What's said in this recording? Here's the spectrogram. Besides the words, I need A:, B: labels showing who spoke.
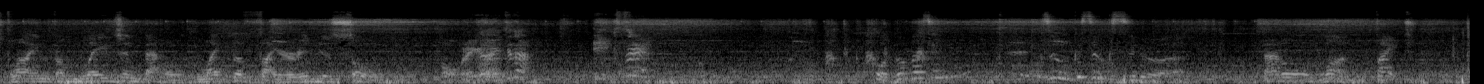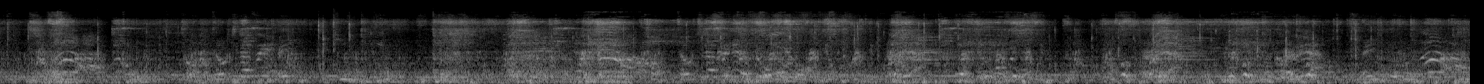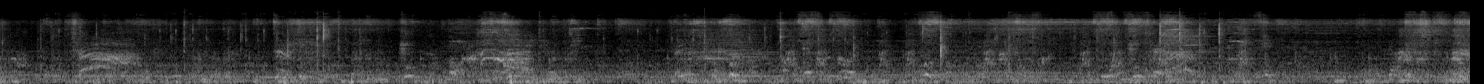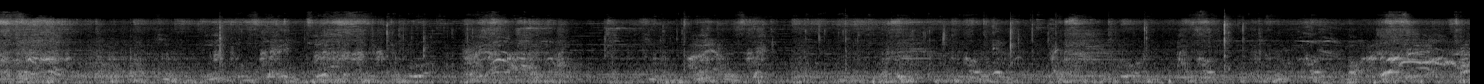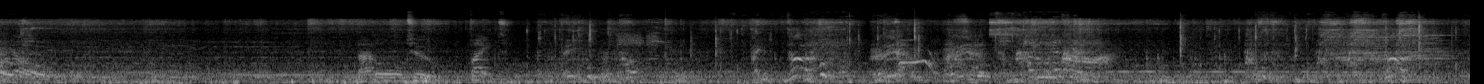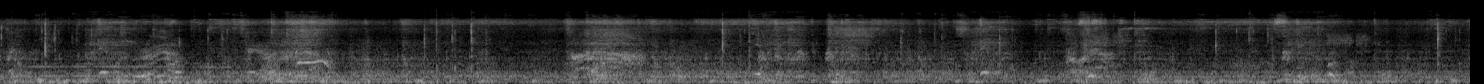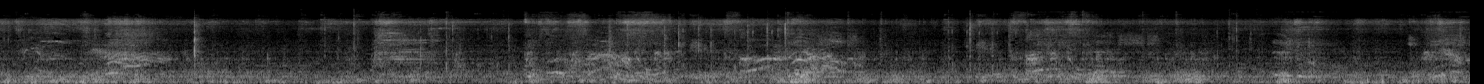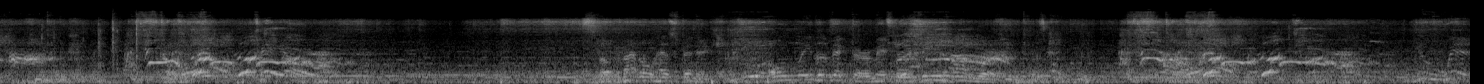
A: flying from blades in battle like the fire in his soul. Battle 1, fight! 2. Fight! The battle has finished. Only the victor may proceed onward.
B: You win!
